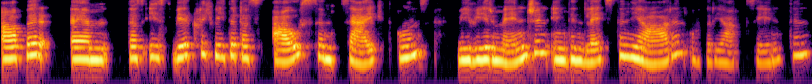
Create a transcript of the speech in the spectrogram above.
aber ähm, das ist wirklich wieder das Außen zeigt uns, wie wir Menschen in den letzten Jahren oder Jahrzehnten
